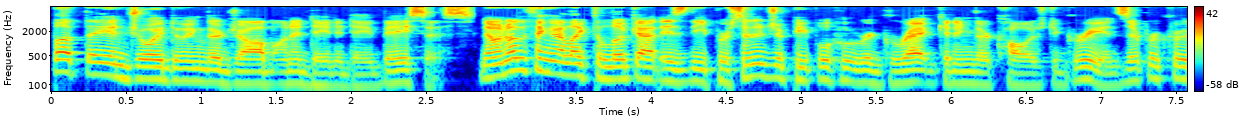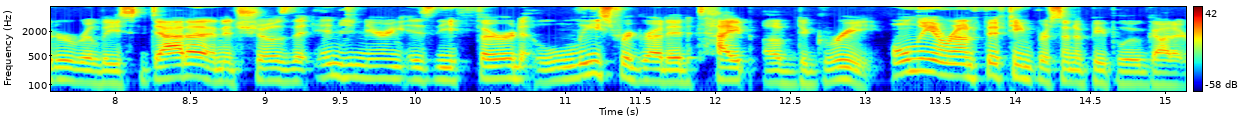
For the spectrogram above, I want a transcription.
but they enjoy doing their job on a day-to-day -day basis. Now, another thing I like to look at is the percentage of people who regret getting their college degree. And ZipRecruiter released data, and it shows that engineering is the third least regretted type of degree. Only around 15% of people who got it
